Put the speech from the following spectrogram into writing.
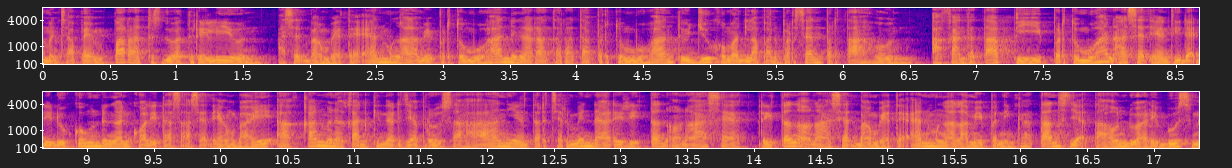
mencapai 402 triliun, aset Bank BTN mengalami pertumbuhan dengan rata-rata pertumbuhan 7,8% per tahun. Akan tetapi, pertumbuhan aset yang tidak didukung dengan kualitas aset yang baik akan menekan kinerja perusahaan yang tercermin dari return on asset. Return on asset Bank BTN mengalami peningkatan sejak tahun 2019.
